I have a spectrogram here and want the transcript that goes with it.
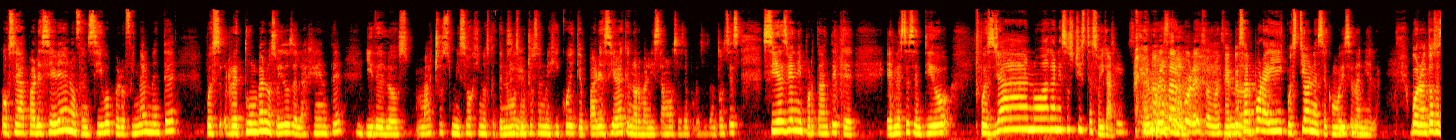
o sea, pareciera inofensivo, pero finalmente pues retumba en los oídos de la gente y de los machos misóginos que tenemos muchos en México y que pareciera que normalizamos ese proceso. Entonces, sí es bien importante que en este sentido pues ya no hagan esos chistes, oigan. Empezar por eso más. Empezar por ahí, cuestionense, como dice Daniela. Bueno, entonces,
